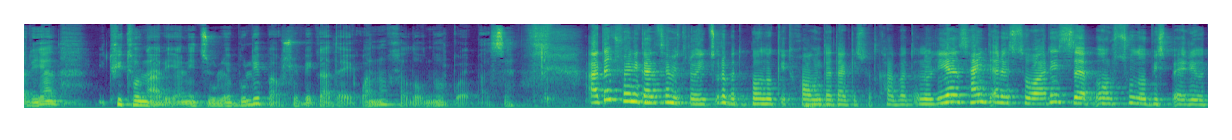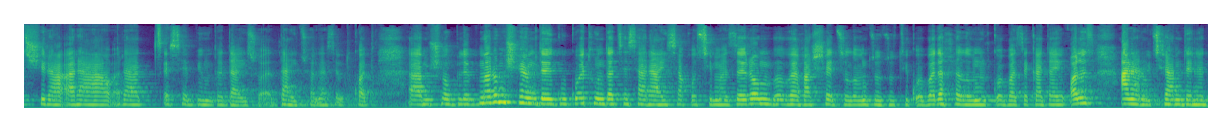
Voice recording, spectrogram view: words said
არიან თვითონ არიან იძულებული ბავშვები გადაიყვანონ ხელოვნურ კვებაზე. ა და ჩვენი გადაცემის დრო იწურებათ ბოლო კითხვა უნდა დაგისვათ ხალბატონულია საინტერესო არის ორსულობის პერიოდში რა რა რა წესები უნდა დაისვა დაიცვან ასე ვთქვათ მშობლებმა რომ შემდეგ უკვე თუნდაც ეს არა აისახოს იმაზე რომ ვეღარ შეძლონ ძუძუთი კვება და ხელოვნურ კვებაზე გადაიყვანოს. ან არ ვიცი რამდენად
